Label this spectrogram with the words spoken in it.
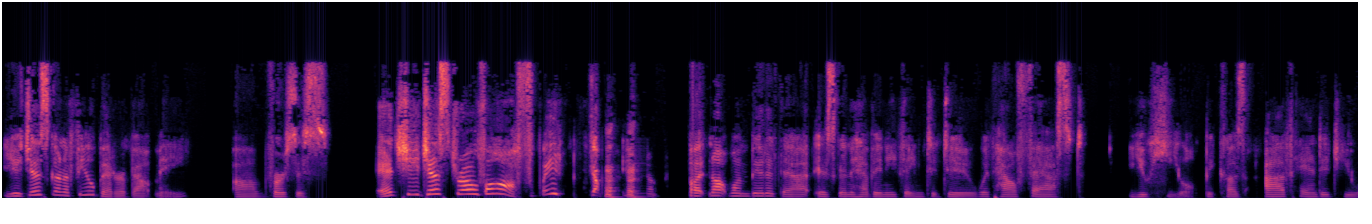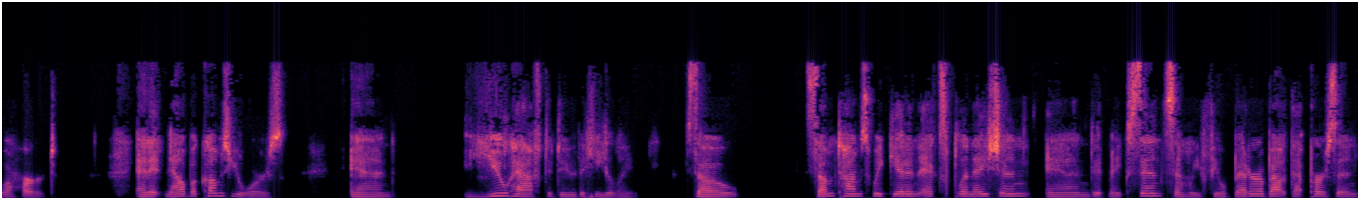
you're just going to feel better about me uh, versus, and she just drove off. Wait, you know. but not one bit of that is going to have anything to do with how fast you heal because I've handed you a hurt and it now becomes yours and you have to do the healing. So sometimes we get an explanation and it makes sense and we feel better about that person.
